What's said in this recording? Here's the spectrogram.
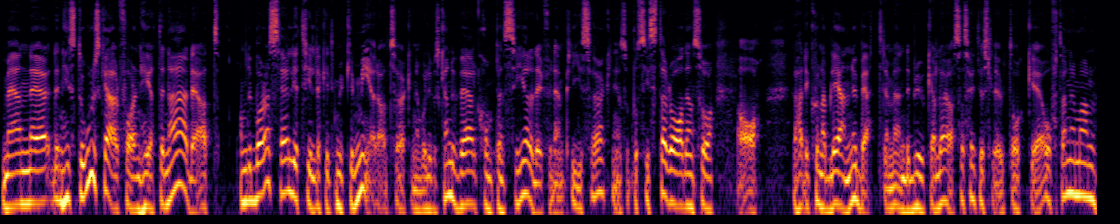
Men eh, den historiska erfarenheten är det att om du bara säljer tillräckligt mycket mer, alltså ökar volym, så kan du väl kompensera dig för den prisökningen. Så på sista raden så, ja, det hade kunnat bli ännu bättre, men det brukar lösa sig till slut. Och eh, ofta när man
